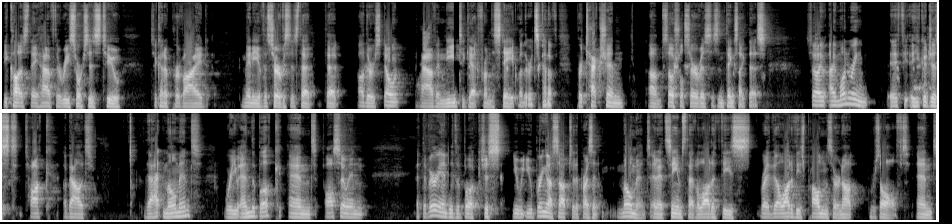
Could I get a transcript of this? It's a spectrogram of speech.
because they have the resources to to kind of provide many of the services that that others don't have and need to get from the state, whether it's kind of protection, um, social services, and things like this. So I, I'm wondering if you could just talk about that moment where you end the book and also in at the very end of the book just you you bring us up to the present moment and it seems that a lot of these right a lot of these problems are not resolved. And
